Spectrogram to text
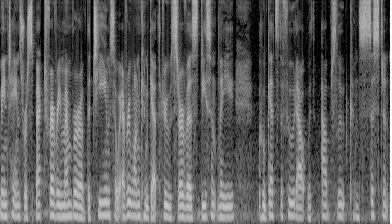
maintains respect for every member of the team so everyone can get through service decently, who gets the food out with absolute consistent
